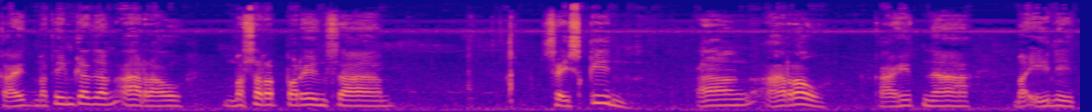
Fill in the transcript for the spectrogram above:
kahit matingkad ang araw, masarap pa rin sa sa skin ang araw kahit na mainit.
